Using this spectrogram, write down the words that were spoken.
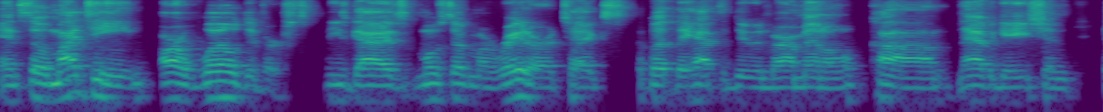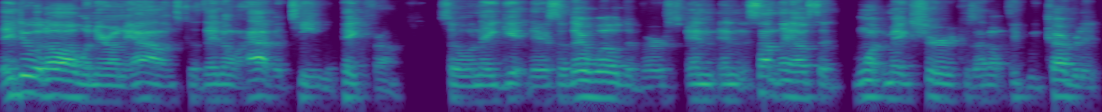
And so my team are well diverse. These guys, most of them are radar techs, but they have to do environmental, com, navigation. They do it all when they're on the islands because they don't have a team to pick from. So when they get there, so they're well diverse. And and something else that I want to make sure because I don't think we covered it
